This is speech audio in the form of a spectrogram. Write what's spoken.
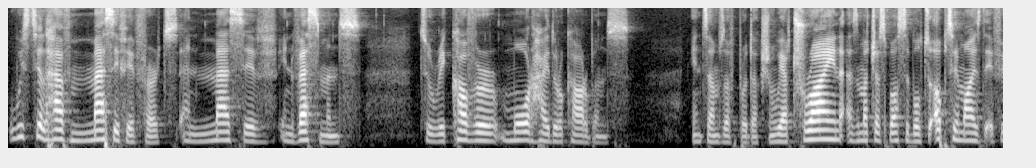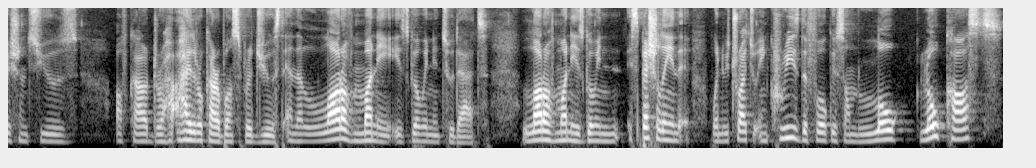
we still have massive efforts and massive investments to recover more hydrocarbons in terms of production. We are trying as much as possible to optimize the efficient use of hydrocarbons produced and a lot of money is going into that. A lot of money is going, especially the, when we try to increase the focus on low, low costs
